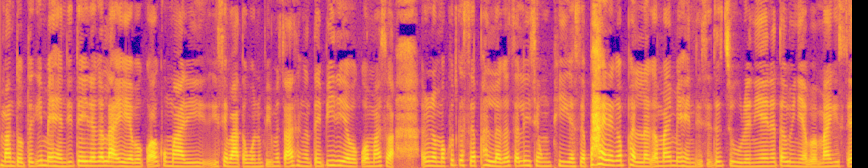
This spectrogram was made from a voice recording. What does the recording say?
ꯃꯥꯟꯗꯣꯞꯇꯒꯤ ꯃꯦꯍꯦꯟꯗꯤ ꯇꯩꯔꯒ ꯂꯥꯛꯑꯦꯕꯀꯣ ꯀꯨꯃꯥꯔꯤꯒꯤ ꯁꯦꯕꯥ ꯇꯧꯕ ꯅꯨꯄꯤ ꯃꯆꯥꯁꯤꯡꯅ ꯇꯩꯕꯤꯔꯦꯕꯀꯣ ꯃꯥꯁꯨ ꯑꯗꯨꯅ ꯃꯈꯨꯠꯀꯁꯦ ꯐꯜꯂꯒ ꯆꯠꯂꯤꯁꯦ ꯑꯃꯨꯛ ꯐꯤꯒꯁꯦ ꯄꯥꯏꯔꯒ ꯐꯜꯂꯒ ꯃꯥꯏ ꯃꯦꯍꯦꯟꯗꯤꯁꯤꯗ ꯆꯨꯔꯅꯤ নিয়ে এনে তাও নিয়ে মাগিছে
